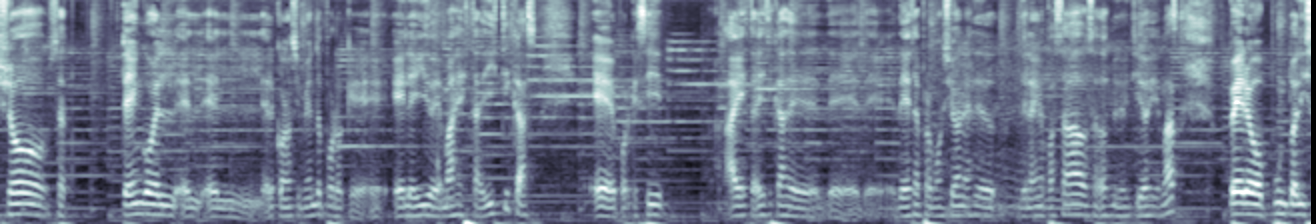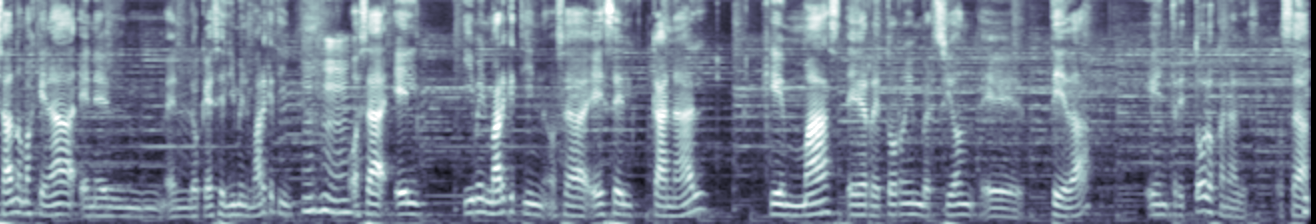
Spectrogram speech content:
yo tengo el, el, conocimiento por lo que he leído de más estadísticas, eh, porque sí, hay estadísticas de, de, de, estas promociones del año pasado, o sea, 2022 y demás, pero puntualizando más que nada en, el, en lo que es el email marketing. O sea, el email marketing, o sea, es el canal que más eh, retorno de inversión eh, te da entre todos los canales. O sea,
